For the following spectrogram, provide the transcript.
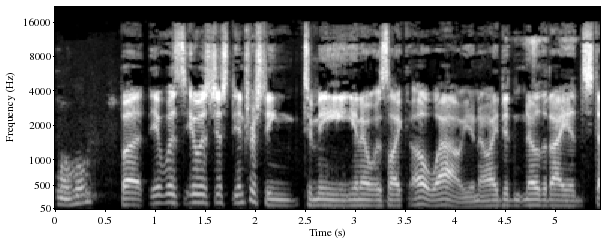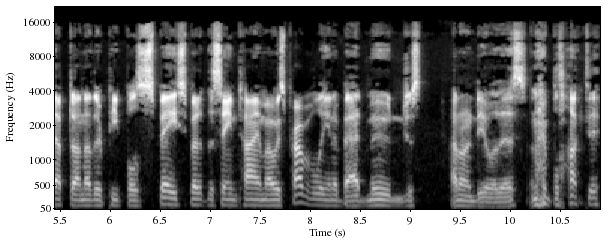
Mm-hmm. But it was it was just interesting to me. You know, it was like, oh wow, you know, I didn't know that I had stepped on other people's space, but at the same time, I was probably in a bad mood and just I don't want to deal with this, and I blocked it.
